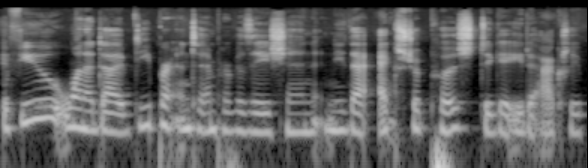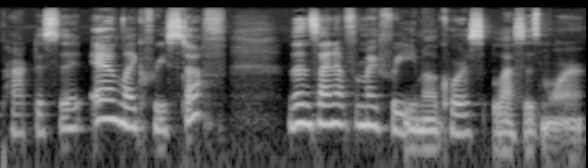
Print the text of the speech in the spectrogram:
If you want to dive deeper into improvisation, need that extra push to get you to actually practice it, and like free stuff, then sign up for my free email course, Less is More.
